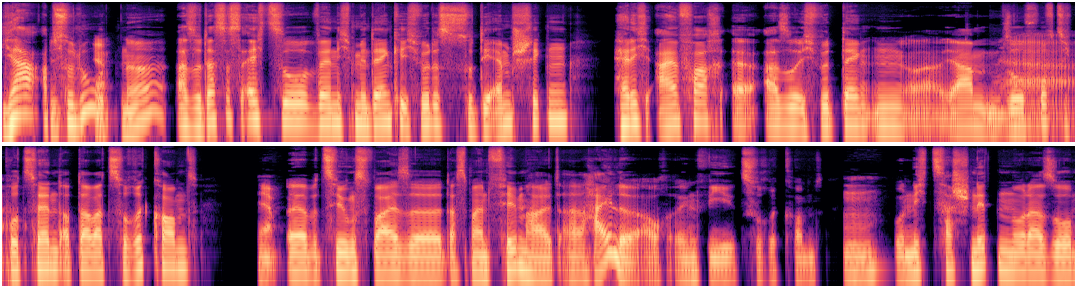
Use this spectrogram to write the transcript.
Ja, absolut, Ja. ne? Also das ist echt so, wenn ich mir denke, ich würde es zu DM schicken, hätte ich einfach, äh, also ich würde denken, äh, ja, so Ja. 50 Prozent, ob da was zurückkommt, Ja. äh, beziehungsweise, dass mein Film halt äh, heile auch irgendwie zurückkommt Mhm. und nicht zerschnitten oder so.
